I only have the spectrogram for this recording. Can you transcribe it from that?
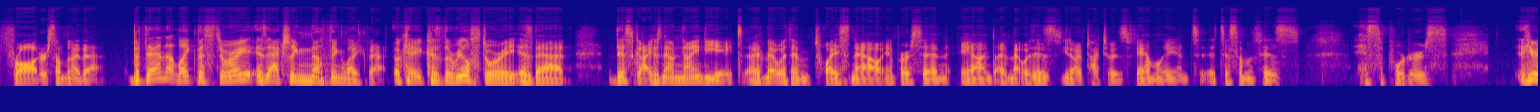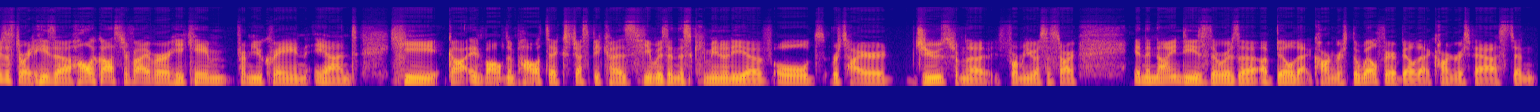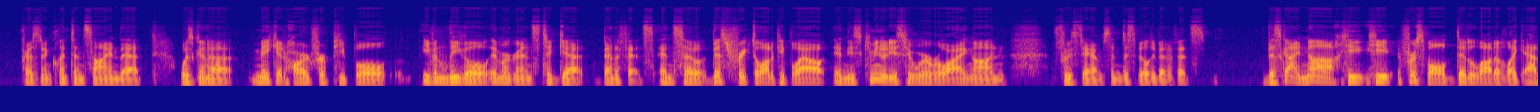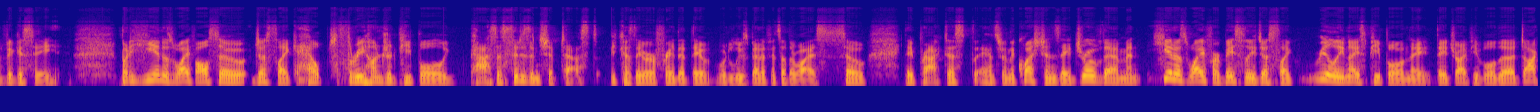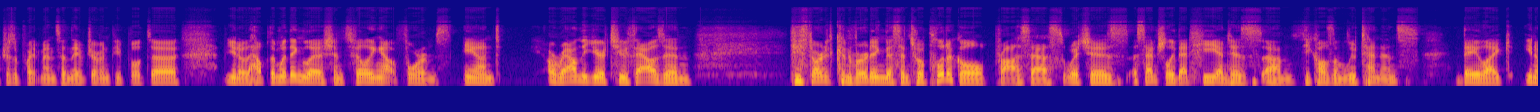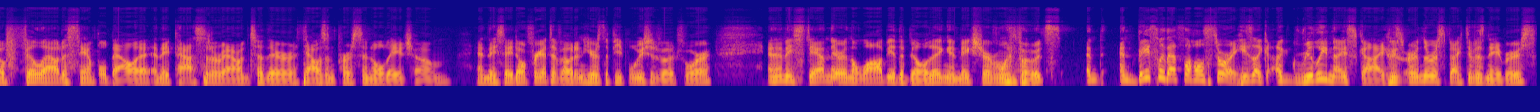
fraud or something like that. But then, like, the story is actually nothing like that. Okay. Because the real story is that this guy who's now 98, I've met with him twice now in person, and I've met with his, you know, I've talked to his family and to, to some of his his supporters here's a story. He's a Holocaust survivor. He came from Ukraine and he got involved in politics just because he was in this community of old retired Jews from the former USSR. In the 90s, there was a, a bill that Congress, the welfare bill that Congress passed and President Clinton signed that was going to make it hard for people, even legal immigrants, to get benefits. And so this freaked a lot of people out in these communities who were relying on food stamps and disability benefits this guy Nah, he he first of all did a lot of like advocacy, but he and his wife also just like helped 300 people pass a citizenship test because they were afraid that they would lose benefits otherwise. So they practiced answering the questions. They drove them, and he and his wife are basically just like really nice people, and they they drive people to doctor's appointments, and they've driven people to, you know, help them with English and filling out forms. And around the year 2000 he started converting this into a political process, which is essentially that he and his um, he calls them lieutenants. They like you know fill out a sample ballot and they pass it around to their thousand person old age home, and they say, "Don't forget to vote." And here's the people we should vote for. And then they stand there in the lobby of the building and make sure everyone votes and and basically that's the whole story. He's like a really nice guy who's earned the respect of his neighbors,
